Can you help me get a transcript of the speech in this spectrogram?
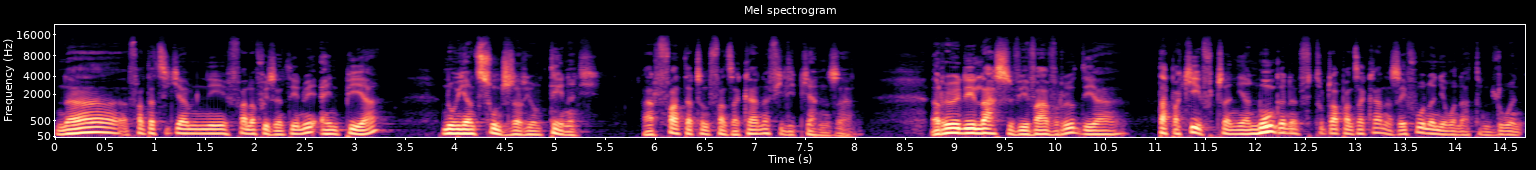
na fantatsika amin'ny fanafohezan-teny hoe NPA no iantsoan-dry zareo ny tenany, ary fantatry ny fanjakana Filipiana izany. Ireo lehilahy sy vehivavy ireo dia tapa-kevitra ny hanongana ny fitondram-panjakana izay foana ny ao anatin'ny lohany.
